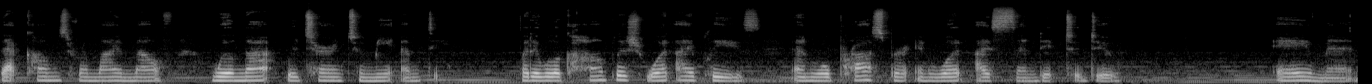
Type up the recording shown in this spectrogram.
that comes from my mouth will not return to me empty but it will accomplish what I please and will prosper in what I send it to do. Amen.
